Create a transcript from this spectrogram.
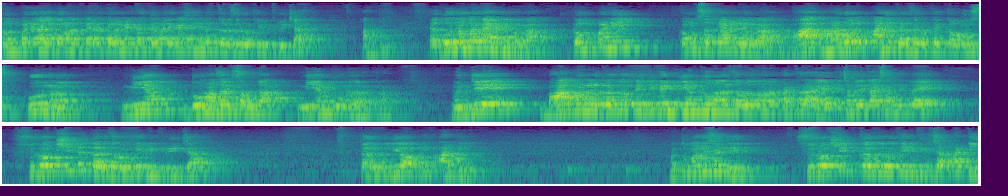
कंपनी कायदा दोन हजार तेरा कलम एकाहत्तरमध्ये काय सांगितलं? कर्ज रोखे विक्रीच्या अटी. त्या दोन नंबर काय म्हणले बघा? कंपनी कंसात काय म्हणले बघा? भाग भांडवल आणि कर्ज रोखे कंस पूर्ण नियम दोन हजार चौदा नियम दोन हजार अठरा. म्हणजे भाग भांडवल कर्ज जे काही नियम दोन हजार चौदा दोन हजार अठरा आहे त्याच्यामध्ये काय सांगितलंय? सुरक्षित कर्ज रोखे विक्रीच्या तरतुदी ऑब्लिक अटी. मग तुम्हाला विचारतील सुरक्षित कर्जरोखे विक्रीच्या अटी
